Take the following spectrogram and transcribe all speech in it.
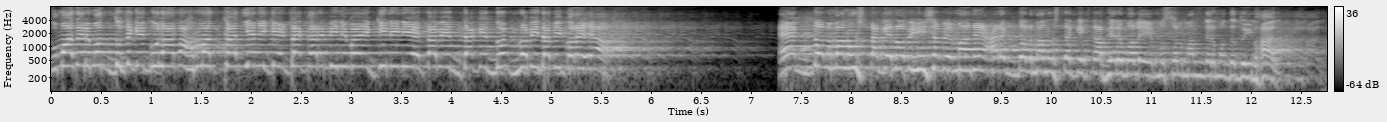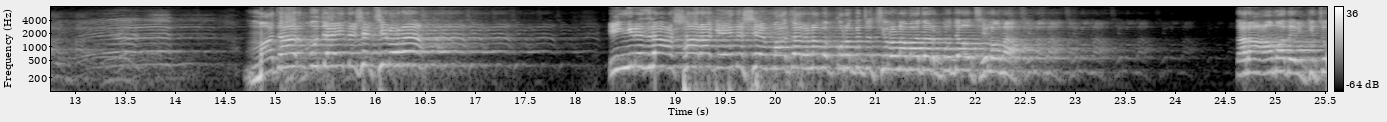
তোমাদের মধ্য থেকে গোলাম আহমদ কাদিয়ানিকে টাকার বিনিময়ে কিনে নিয়ে তাবে তাকে নবী দাবি করাইয়া একদল মানুষ তাকে নবী হিসাবে মানে আরেক দল মানুষ তাকে কাফের বলে। মুসলমানদের মধ্যে দুই ভাগ। মাজার পূজা এই দেশে ছিল না। ইংরেজরা আসার আগে এই দেশে মাজার নামক কোনো কিছু ছিল না, মাজার পূজাও ছিল না। তারা আমাদের কিছু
